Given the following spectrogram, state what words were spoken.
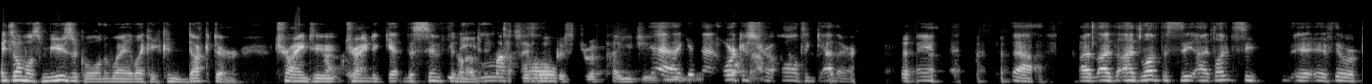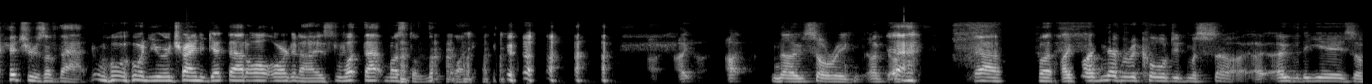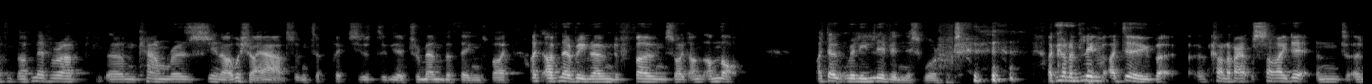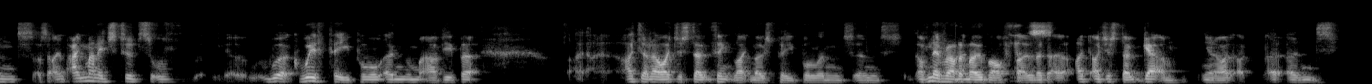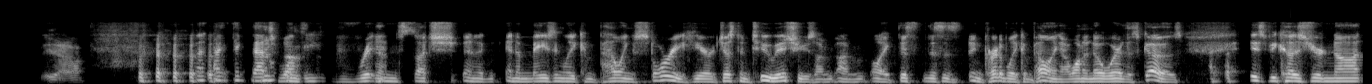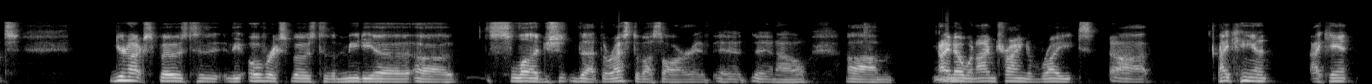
it's almost musical in a way like a conductor trying to Exactly. trying to get the You've symphony got a massive all- orchestra of pages. yeah get that orchestra all together Man. yeah I'd, I'd, I'd love to see i'd love to see if there were pictures of that when you were trying to get that all organized what that must have looked like I, I, No, sorry. I've, yeah yeah but I've, I've never recorded myself over the years. I've I've never had um, cameras. You know, I wish I had and took pictures to you know to remember things. But I, I've never even owned a phone, so I, I'm I'm not. I don't really live in this world. I kind of live. I do, but kind of outside it, and and I, I manage to sort of uh, work with people and what have you, but. I, I don't know. I just don't think like most people, and and I've never had a mobile phone. I, I, I just don't get them, you know. I, I, and yeah. I, think that's why you've written such an an amazingly compelling story here, just in two issues. I'm I'm like this this is incredibly compelling. I want to know where this goes, is because you're not you're not exposed to the overexposed to the media uh, sludge that the rest of us are. If, if, you know, um, I know when I'm trying to write, uh, I can't I can't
